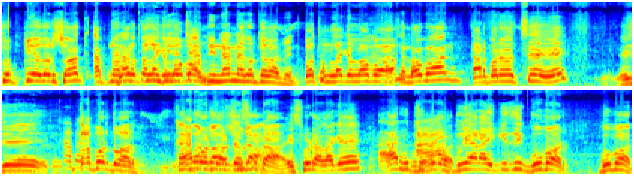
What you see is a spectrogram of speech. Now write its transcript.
সুপ্রিয় দর্শক আপনারা। চার দিন রান্না করতে পারবেন। প্রথম লাগে লবণ। আচ্ছা লবণ। তারপরে হচ্ছে এই যে কাপড় দোয়ার কাপড় সুডা। সুটা। এই সুটা লাগে আর হচ্ছে দুই আড়াই কেজি গোবর। গোবর।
